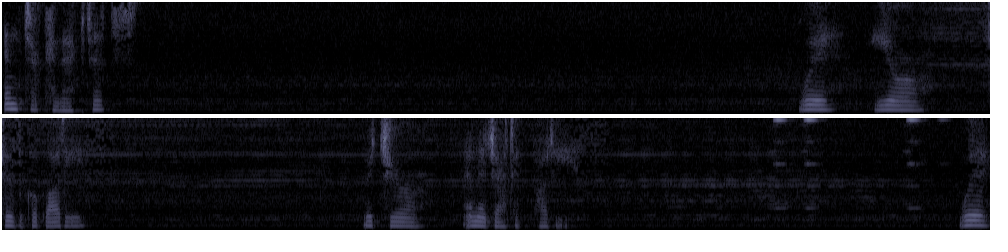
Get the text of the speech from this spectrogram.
interconnected. With your physical bodies your energetic bodies. We're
